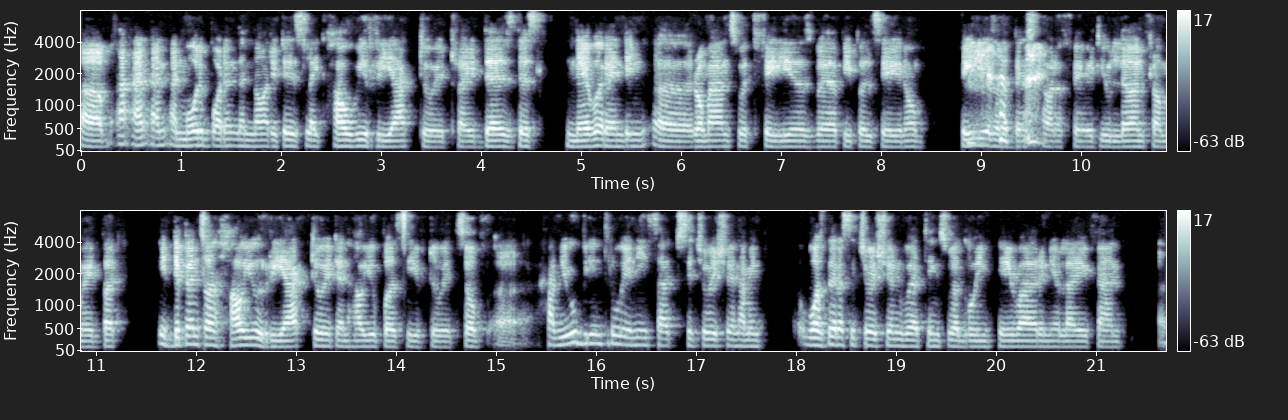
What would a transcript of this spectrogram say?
um, and, and, and more important than not, it is like how we react to it, right? There's this never ending uh, romance with failures where people say, you know, failures are the best part of it. You learn from it. But it depends on how you react to it and how you perceive to it. So uh, have you been through any such situation? I mean was there a situation where things were going haywire in your life? And uh,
